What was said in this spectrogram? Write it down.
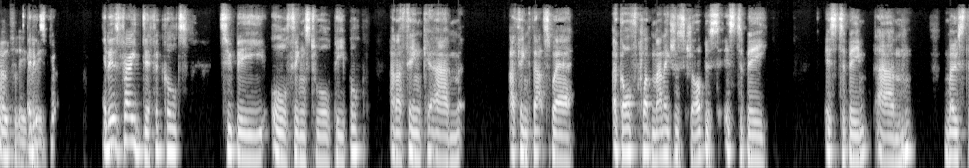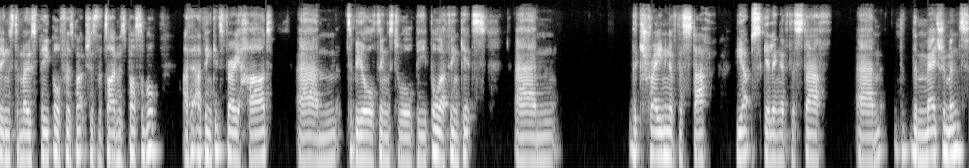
totally, agree. it is it is very difficult to be all things to all people, and I think um, I think that's where a golf club manager's job is is to be is to be um, most things to most people for as much as the time as possible. I, th- I think it's very hard um, to be all things to all people. I think it's um, the training of the staff, the upskilling of the staff, um, the, the measurement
